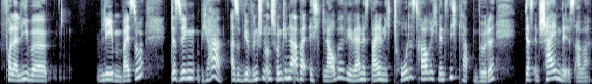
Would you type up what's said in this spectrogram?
voller Liebe leben, weißt du? Deswegen, ja, also wir wünschen uns schon Kinder, aber ich glaube, wir wären jetzt beide nicht todestraurig, wenn es nicht klappen würde. Das Entscheidende ist aber,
